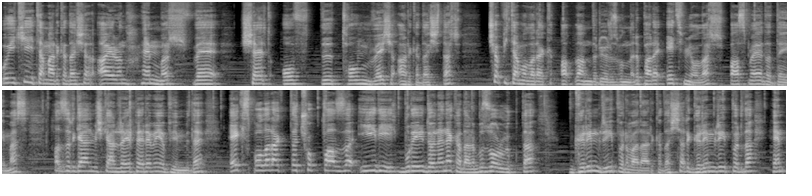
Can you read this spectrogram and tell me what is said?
bu iki item arkadaşlar Iron Hammer ve Shield of the Tom Wedge arkadaşlar. Çöp item olarak adlandırıyoruz bunları. Para etmiyorlar. Basmaya da değmez. Hazır gelmişken RPR'mi yapayım bir de. Exp olarak da çok fazla iyi değil. Burayı dönene kadar bu zorlukta Grim Reaper var arkadaşlar. Grim Reaper'da hem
